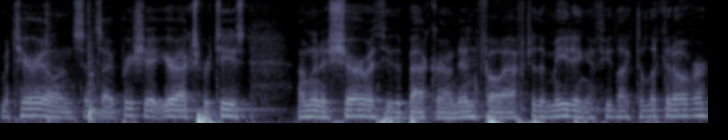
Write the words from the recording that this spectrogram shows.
material. And since I appreciate your expertise, I'm going to share with you the background info after the meeting if you'd like to look it over.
